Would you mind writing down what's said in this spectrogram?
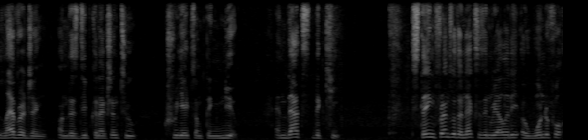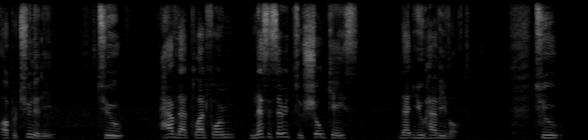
leveraging on this deep connection to create something new. And that's the key. Staying friends with an ex is in reality a wonderful opportunity to have that platform necessary to showcase that you have evolved, to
